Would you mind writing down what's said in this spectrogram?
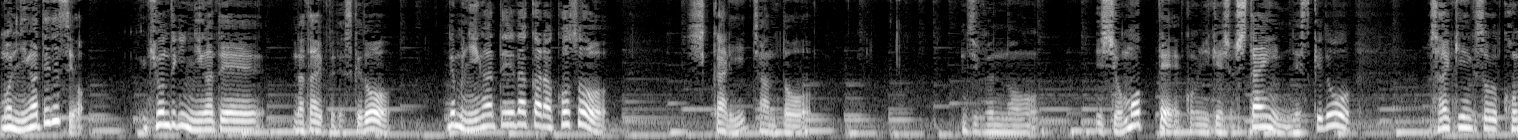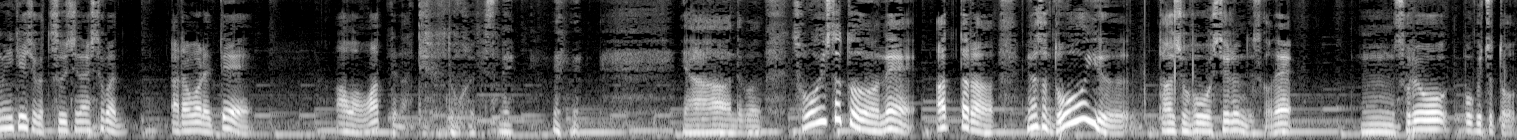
う。もう苦手ですよ。基本的に苦手なタイプですけどでも苦手だからこそしっかりちゃんと自分の意思を持ってコミュニケーションしたいんですけど最近そのコミュニケーションが通じない人が現れてあわわってなってるところですね。いやーでもそういう人とね会ったら皆さんどういう対処法をしてるんですかね。うんそれを僕ちょっと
